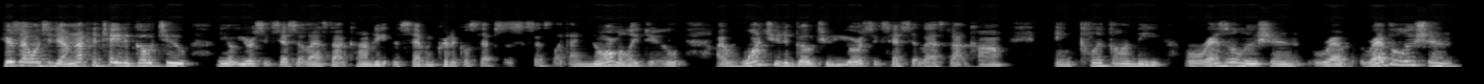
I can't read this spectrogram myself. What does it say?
here's what I want you to do. I'm not going to tell you to go to you know yoursuccessatlast.com to get the seven critical steps to success like I normally do. I want you to go to yoursuccessatlast.com and click on the resolution rev, revolution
